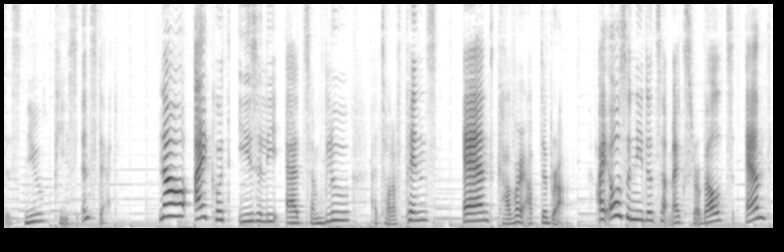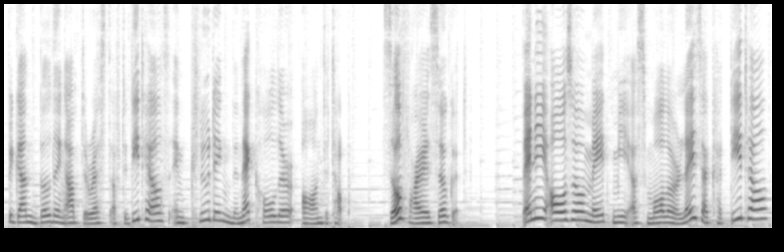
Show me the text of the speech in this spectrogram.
this new piece instead. Now I could easily add some glue, a ton of pins and cover up the bra. I also needed some extra belts and began building up the rest of the details including the neck holder on the top. So far so good. Benny also made me a smaller laser cut detail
